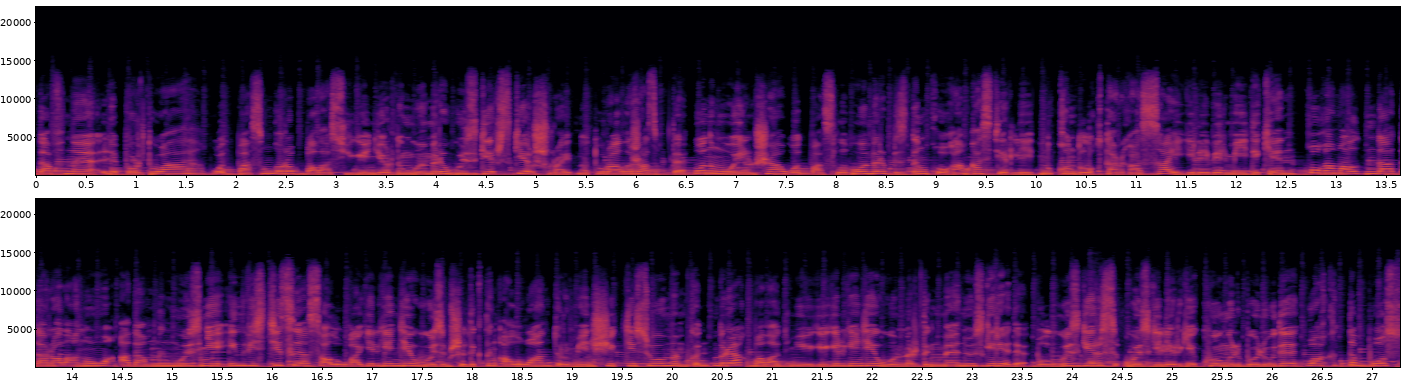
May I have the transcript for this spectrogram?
дафне лепортуа отбасын құрып бала сүйгендердің өмірі өзгеріске ұшырайтыны туралы жазыпты. Оның ойынша отбасылық өмір біздің қоғам қастерлейтін құндылықтарға сай келе бермейді екен. Қоғам алдында даралану адамның өзіне инвестиция салуға келгенде өзімшілдіктің алуан түрімен шектесуі мүмкін. Бірақ бала дүниеге келгенде өмірдің мәні өзгереді. Бұл өзгеріс өзгелерге көңіл бөлуді уақытты бос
